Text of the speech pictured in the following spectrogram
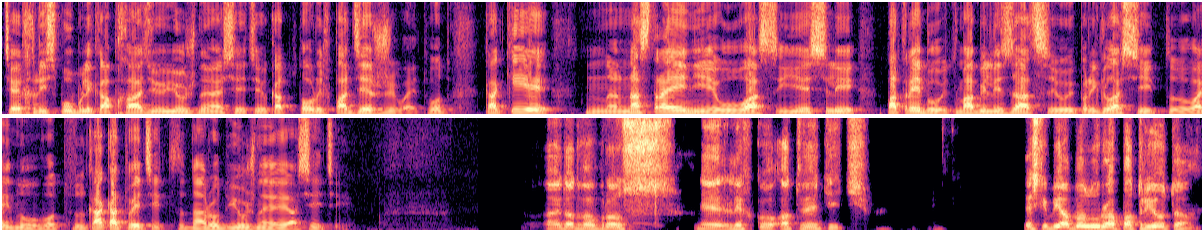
тех республик Абхазию, Южную Осетию, которых поддерживает. Вот какие настроения у вас, если потребует мобилизацию и пригласит войну? Вот как ответит народ Южной Осетии? На этот вопрос мне легко ответить. Если бы я был ура-патриотом,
